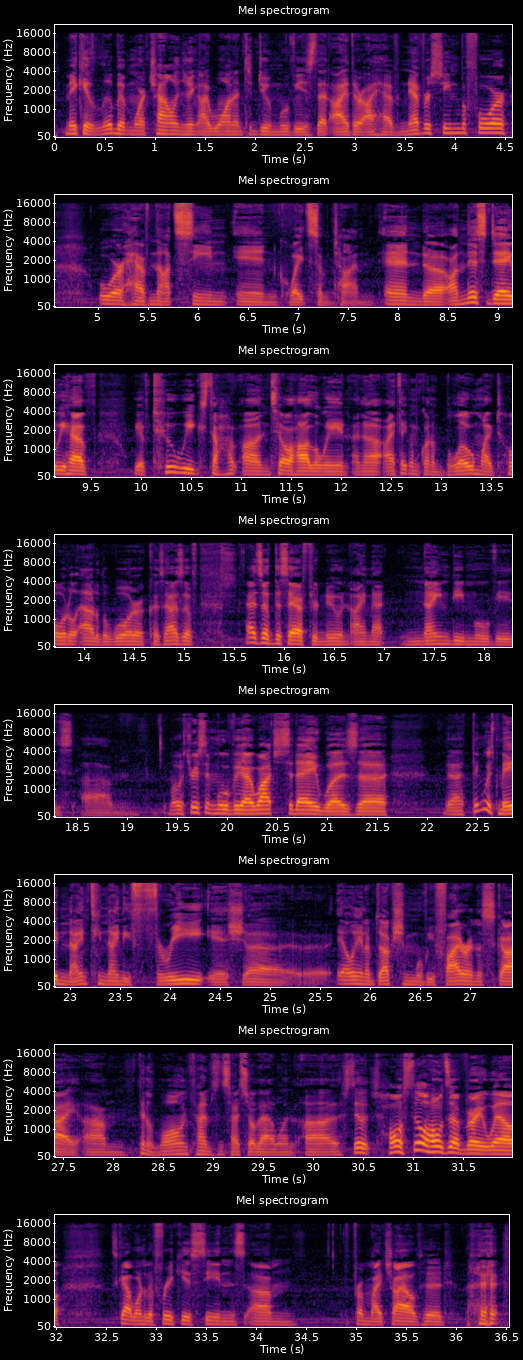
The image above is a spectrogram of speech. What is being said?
make it a little bit more challenging. I wanted to do movies that either I have never seen before or have not seen in quite some time. And uh, on this day, we have we have two weeks to uh, until Halloween, and uh, I think I'm going to blow my total out of the water because as of as of this afternoon, I'm at 90 movies. Um, most recent movie I watched today was. Uh, I think it was made in 1993-ish, uh, alien abduction movie, Fire in the Sky. Um, it's been a long time since I saw that one. Uh, still, still holds up very well. It's got one of the freakiest scenes um, from my childhood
